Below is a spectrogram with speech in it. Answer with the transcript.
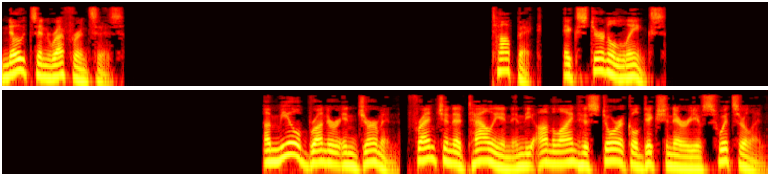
Notes and references Topic: External links. Emil Brunner in German, French and Italian in the online historical dictionary of Switzerland.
